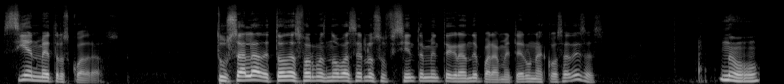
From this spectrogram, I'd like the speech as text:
100 metros cuadrados. Tu sala de todas formas no va a ser lo suficientemente grande para meter una cosa de esas. No.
